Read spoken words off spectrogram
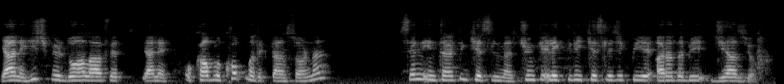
Yani hiçbir doğal afet yani o kablo kopmadıktan sonra senin internetin kesilmez. Çünkü elektriği kesilecek bir arada bir cihaz yok.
